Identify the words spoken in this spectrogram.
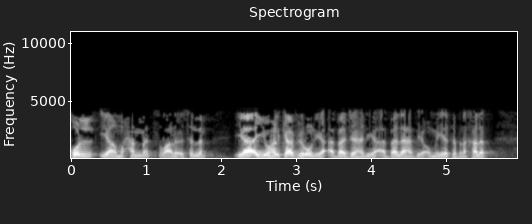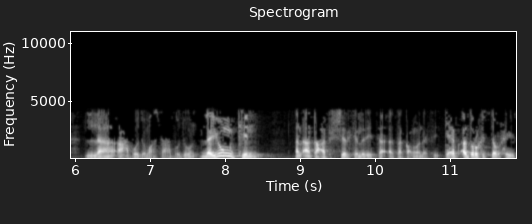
قل يا محمد صلى الله عليه وسلم يا أيها الكافرون يا أبا جهل يا أبا لهب يا أمية بن خلف لا أعبد ما تعبدون. لا يمكن أن أقع في الشرك الذي تقعون فيه. كيف أترك التوحيد؟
